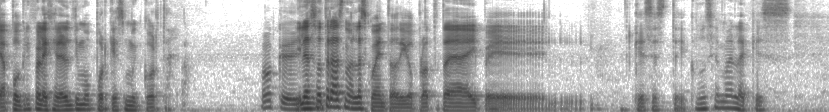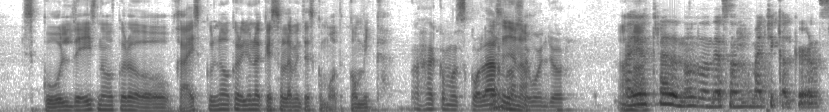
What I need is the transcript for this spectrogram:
Apócrifa elegiré el último porque es muy corta. Ok. Y las otras no las cuento, digo, Prototype, el- que es este, ¿cómo se llama? La que es School Days, no me acuerdo, o High School, no acuerdo, y una que solamente es como cómica. Ajá, como escolar, ¿no? Según yo. Hay otra, ¿no? Donde son Magical Girls.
